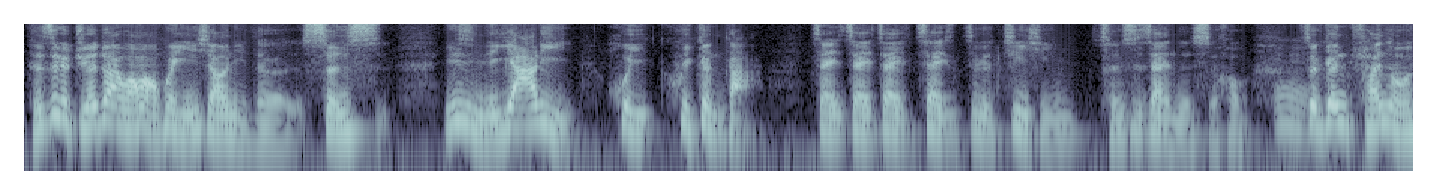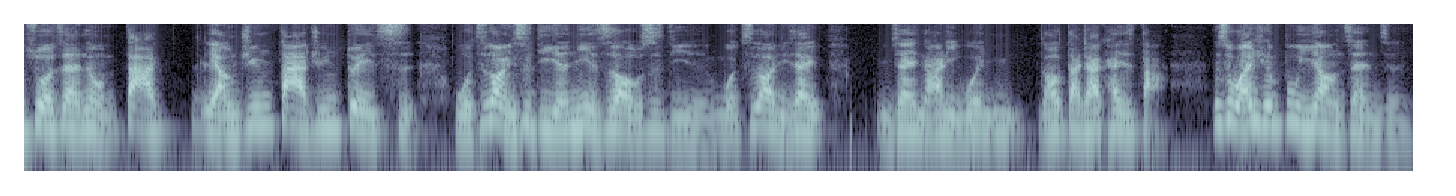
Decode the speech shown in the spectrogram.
可是这个决断往往会影响你的生死，因此你的压力。会会更大，在在在在这个进行城市战的时候，嗯，这跟传统的作战那种大两军大军对峙，我知道你是敌人，你也知道我是敌人，我知道你在你在哪里，我，然后大家开始打，那是完全不一样的战争。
